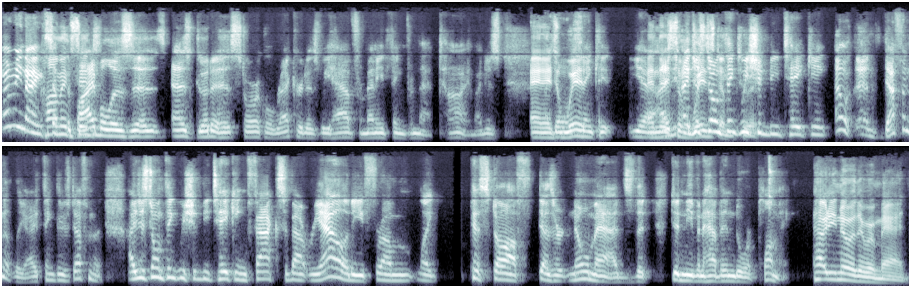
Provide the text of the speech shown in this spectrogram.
I mean, I accept the Bible is as, as good a historical record as we have from anything from that time. I just and I don't with, think it. Yeah, I, I, just don't think we it. should be taking. Oh, uh, definitely. I think there's definitely. I just don't think we should be taking facts about reality from like pissed off desert nomads that didn't even have indoor plumbing. How do you know they were mad?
